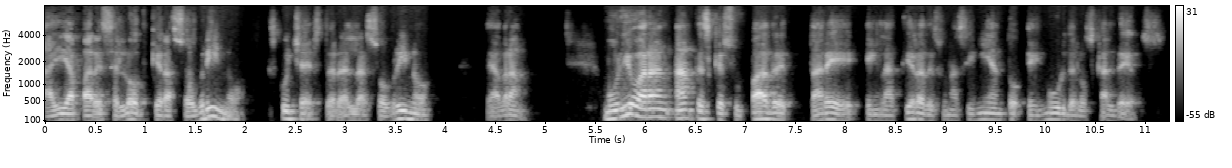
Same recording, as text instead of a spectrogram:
Ahí aparece Lot, que era sobrino. Escucha esto, era el sobrino de Abraham. Murió Arán antes que su padre Tare en la tierra de su nacimiento en Ur de los Caldeos.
